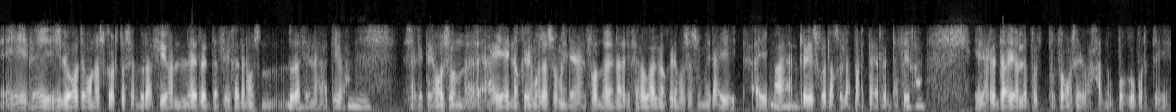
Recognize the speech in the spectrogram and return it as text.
Y, de- y luego tengo unos cortos en duración de renta fija, tenemos duración negativa. O sea que tenemos un, eh, ahí no queremos asumir, en el fondo de Madrid Global no queremos asumir ahí, ahí más riesgo de lo que es la parte de renta fija. Y la renta variable pues, pues vamos a ir bajando un poco porque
